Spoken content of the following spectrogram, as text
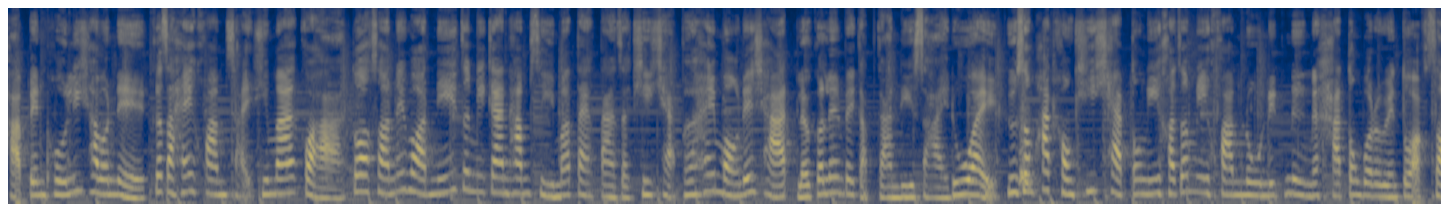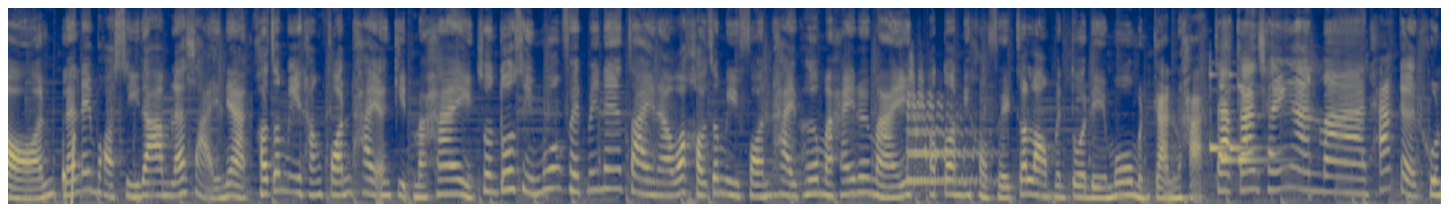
ค่ะเป็นโพลีคาร์บอเนตก็จะให้ความใสที่มากกว่า ตัวอักษรในบอร์ดนี้จะมีการทำสีมาแตกต่างจากคีย์แคปเพื่อให้มองได้ชัด แล้วก็เล่นไปกับการดีไซน์ด้วยผิวสัมผัสของคีย์แคปตรงนี้เขาจะมีความนูนนิดนึงนะคะ ตรงบริเวณตัวอักษร และในบอร์ดสีดำและใสเนี่ยเขาจะมีทั้งฟอนต์ไทยอังกฤษมาให้ ส่วนตัวสีม่วงเฟสไม่แน่ใจนะว่าเขาจะมีฟอนต์ไทยเพิ่มมาให้ด้วยไหมเพราะตอนนี้ของเฟสก็ลองเป็นตัวเดโมเหมือนกันค่ะ จากการใช้งานมาถ้าเกิดคุณ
